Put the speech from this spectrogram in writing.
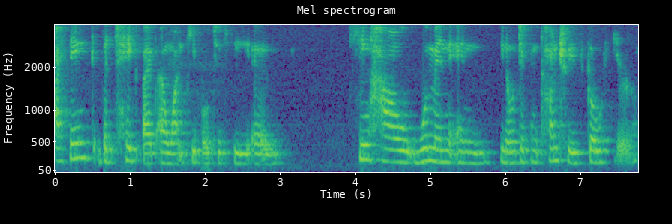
I think the take back I want people to see is seeing how women in, you know, different countries go through.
